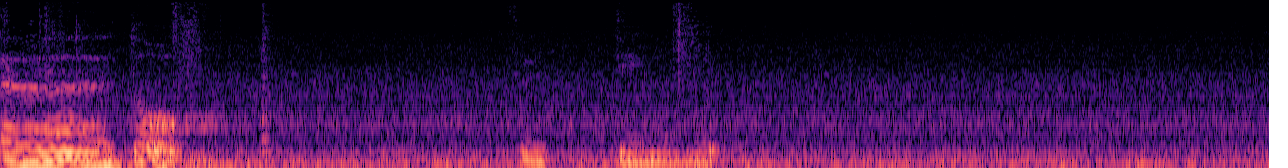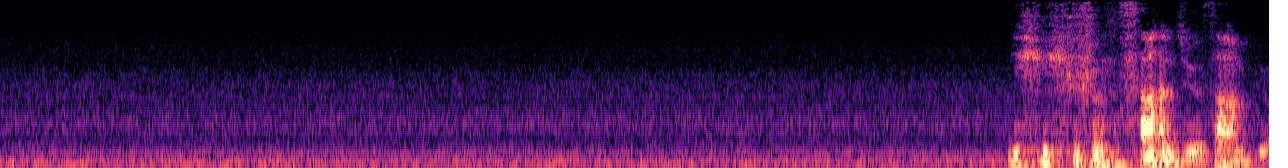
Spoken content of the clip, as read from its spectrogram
えーっと。セッティング。2分33秒。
